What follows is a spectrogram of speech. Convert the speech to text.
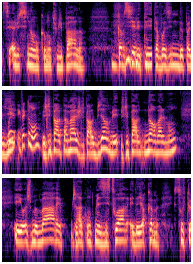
c'est hallucinant comment tu lui parles comme si elle était ta voisine de palier. Oui, exactement. Mais je lui parle pas mal, je lui parle bien, mais je lui parle normalement et je me marre et je raconte mes histoires. Et d'ailleurs, comme il se trouve que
